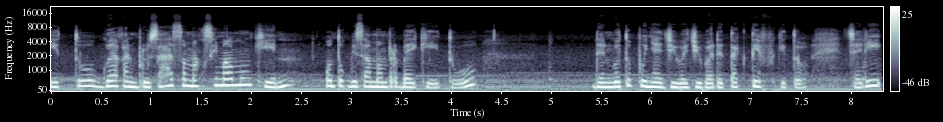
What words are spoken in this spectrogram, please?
itu gue akan berusaha semaksimal mungkin untuk bisa memperbaiki itu dan gue tuh punya jiwa-jiwa detektif gitu jadi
